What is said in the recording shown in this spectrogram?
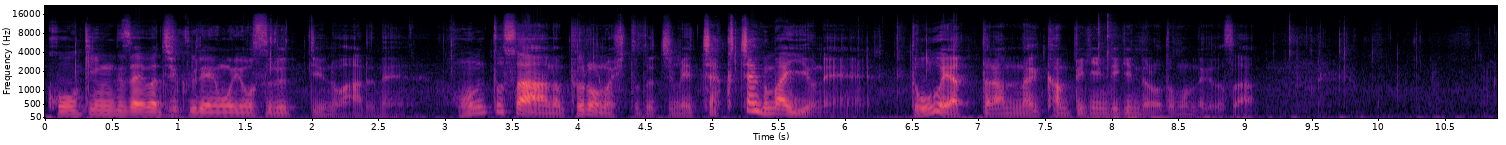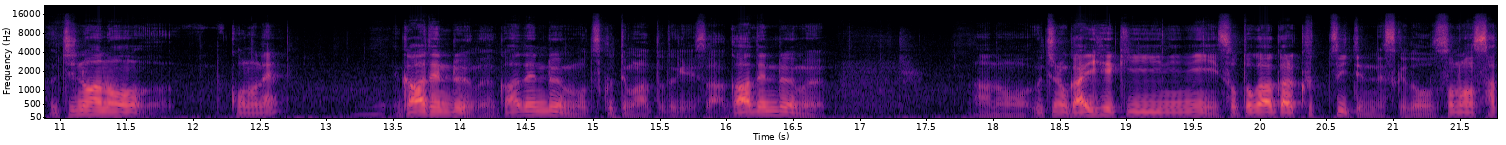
コーキング剤は熟練を要するっていうのはあるね。ほんとさあのプロの人たちめちゃくちゃうまいよね。どうやったらあんな完璧にできるんだろうと思うんだけどさ。うちのあのこのねガーデンルームガーデンルームを作ってもらった時にさガーデンルームあのうちの外壁に外側からくっついてるんですけどその境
